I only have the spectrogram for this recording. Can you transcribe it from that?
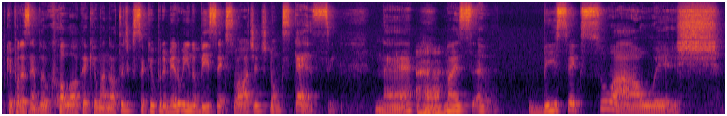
Porque, por exemplo, eu coloco aqui uma nota de que isso aqui é o primeiro hino bissexual, a gente nunca esquece. Né? Aham. Mas uh, bissexual-ish.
